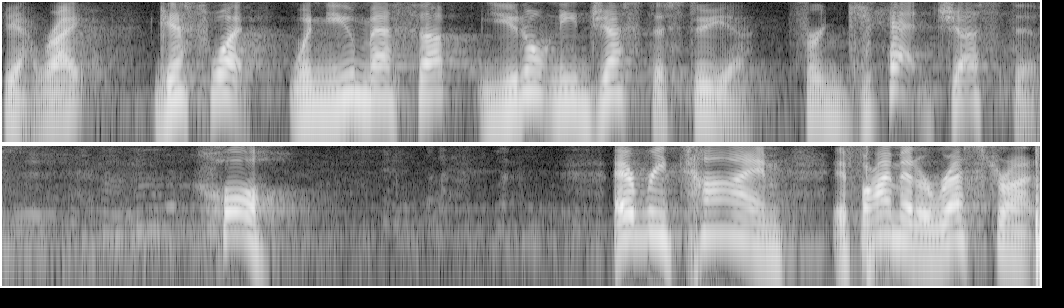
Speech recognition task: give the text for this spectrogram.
Yeah, right? Guess what? When you mess up, you don't need justice, do you? Forget justice. Oh, Every time, if I'm at a restaurant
